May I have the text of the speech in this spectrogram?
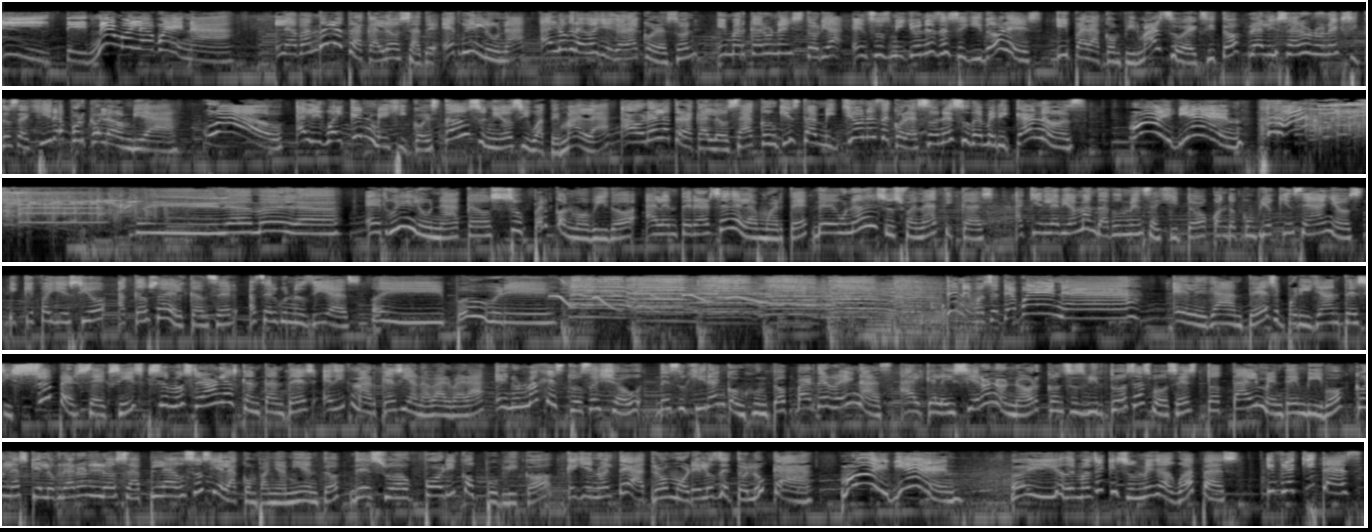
Y tenemos la buena. La banda La Tracalosa de Edwin Luna ha logrado llegar al corazón y marcar una historia en sus millones de seguidores. Y para confirmar su éxito, realizaron una exitosa gira por Colombia. Al igual que en México, Estados Unidos y Guatemala, ahora la Tracalosa conquista millones de corazones sudamericanos. ¡Muy bien! ¡Ay, la mala! Edwin Luna quedó súper conmovido al enterarse de la muerte de una de sus fanáticas, quien le había mandado un mensajito cuando cumplió 15 años y que falleció a causa del cáncer hace algunos días. ¡Ay, pobre! Elegantes, brillantes y súper sexys se mostraron las cantantes Edith Márquez y Ana Bárbara en un majestuoso show de su gira en conjunto Par de Reinas, al que le hicieron honor con sus virtuosas voces totalmente en vivo, con las que lograron los aplausos y el acompañamiento de su eufórico público que llenó el teatro Morelos de Toluca. ¡Muy bien! Ay, además de que son mega guapas y flaquitas.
